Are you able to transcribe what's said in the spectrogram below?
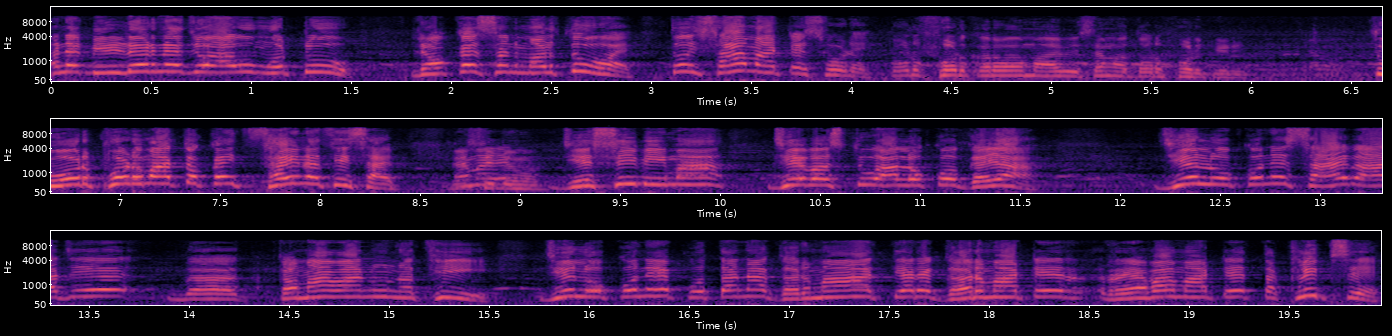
અને બિલ્ડરને જો આવું મોટું લોકેશન મળતું હોય તો શા માટે છોડે? તોડફોડ કરવામાં આવી શેમાં તોડફોડ કરી? તોડફોડમાં તો કંઈ થઈ નથી સાહેબ. જેસીબીમાં જે વસ્તુ આ લોકો ગયા જે લોકોને સાહેબ આજે કમાવાનું નથી, જે લોકોને પોતાના ઘરમાં, અત્યારે ઘર માટે રહેવા માટે તકલીફ છે,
